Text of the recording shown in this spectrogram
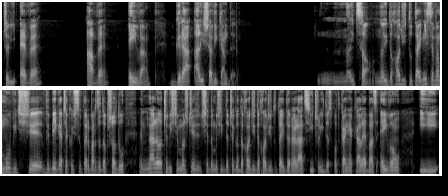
czyli Ewę, Awę, Ewa, gra Alicia Vikander. No i co? No i dochodzi tutaj, nie chcę wam mówić, e, wybiegać jakoś super bardzo do przodu, no ale oczywiście możecie się domyślić, do czego dochodzi. Dochodzi tutaj do relacji, czyli do spotkania Kaleba z Ewą i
